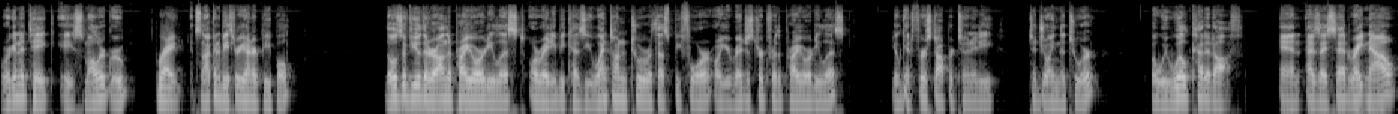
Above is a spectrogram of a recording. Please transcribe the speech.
we're going to take a smaller group Right. It's not going to be 300 people. Those of you that are on the priority list already because you went on tour with us before or you registered for the priority list, you'll get first opportunity to join the tour, but we will cut it off. And as I said, right now,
